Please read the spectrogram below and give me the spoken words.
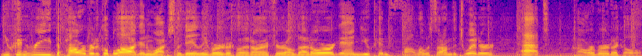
You can read the Power Vertical blog and watch the Daily Vertical at rfrl.org, and you can follow us on the Twitter at Power Vertical.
